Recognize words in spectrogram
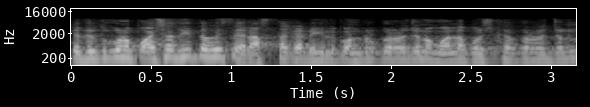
এদের তো কোনো পয়সা দিতে হয়েছে রাস্তাঘাটে এগুলো কন্ট্রোল করার জন্য ময়লা পরিষ্কার করার জন্য?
